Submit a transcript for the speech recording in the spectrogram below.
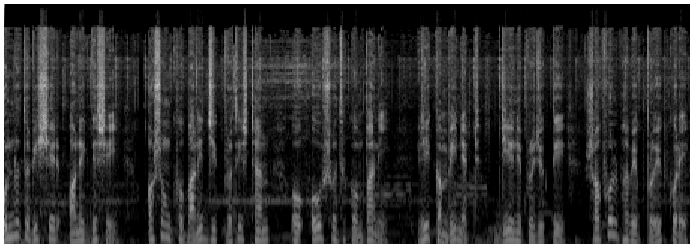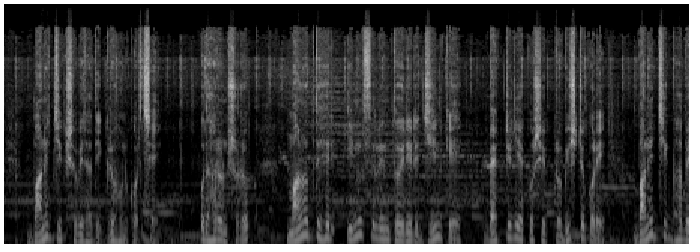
উন্নত বিশ্বের অনেক দেশেই অসংখ্য বাণিজ্যিক প্রতিষ্ঠান ও ঔষধ কোম্পানি রিকম্বিনেট ডিএনএ প্রযুক্তি সফলভাবে প্রয়োগ করে বাণিজ্যিক সুবিধাদি গ্রহণ করছে। উদাহরণস্বরূপ, মানবদেহের ইনসুলিন তৈরির জিনকে ব্যাকটেরিয়া কোষে প্রবিষ্ট করে বাণিজ্যিকভাবে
